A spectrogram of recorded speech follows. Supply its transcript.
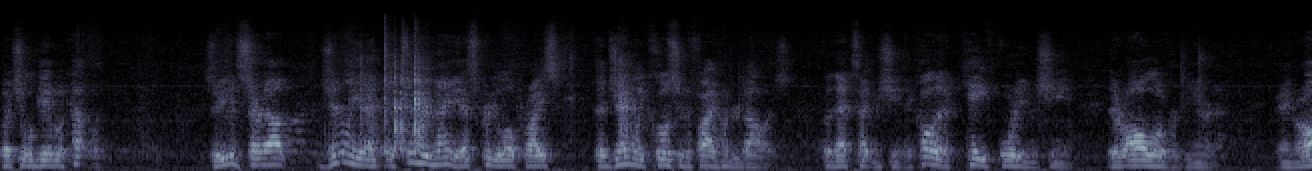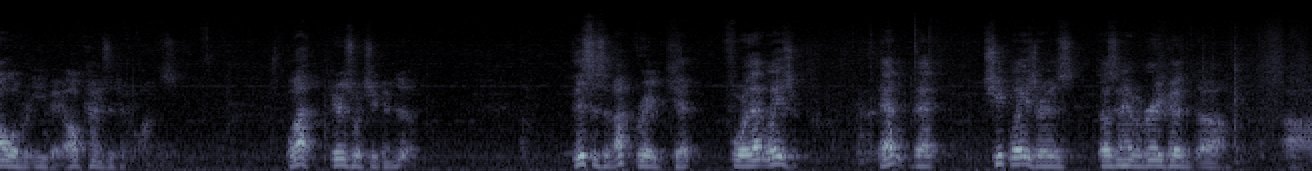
but you'll be able to cut with it. So you can start out generally at, at 290. That's pretty low price. They're generally closer to $500 for that type machine. They call it a K40 machine. They're all over the internet and they're all over eBay, all kinds of different ones. But here's what you can do. This is an upgrade kit for that laser. That that cheap laser is doesn't have a very good uh, uh,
